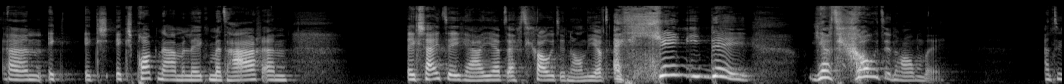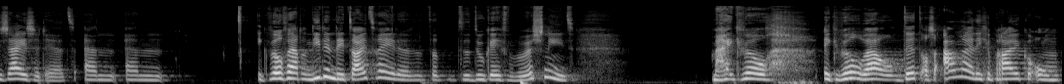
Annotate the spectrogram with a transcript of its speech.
En ik, ik, ik sprak namelijk met haar en ik zei tegen haar: Je hebt echt goud in handen. Je hebt echt geen idee. Je hebt goud in handen. En toen zei ze dit. En, en ik wil verder niet in detail treden. Dat, dat, dat doe ik even bewust niet. Maar ik wil, ik wil wel dit als aanleiding gebruiken om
